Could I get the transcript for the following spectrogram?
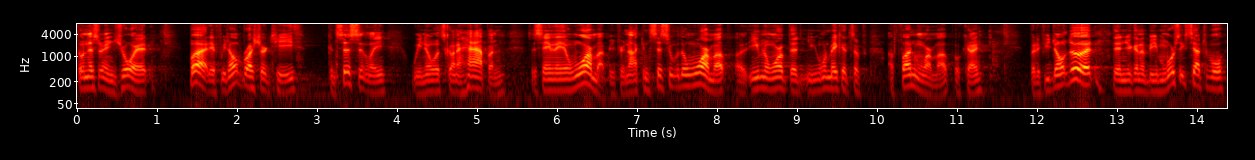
Don't necessarily enjoy it, but if we don't brush our teeth consistently, we know what's going to happen. It's the same thing in warm-up. If you're not consistent with a warm-up, uh, even a warm-up that you want to make it a, a fun warm-up, okay? But if you don't do it, then you're going to be more susceptible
